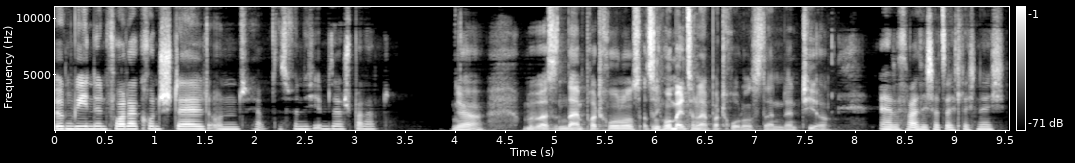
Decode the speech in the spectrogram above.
irgendwie in den Vordergrund stellt. Und ja, das finde ich eben sehr spannend. Ja. Und was ist denn dein Patronus? Also nicht Moment, sondern dein Patronus, dein, dein Tier. Ja, das weiß ich tatsächlich nicht.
